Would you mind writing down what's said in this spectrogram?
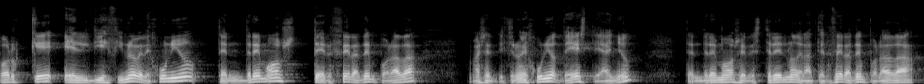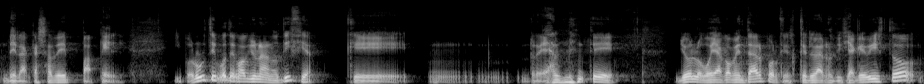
porque el 19 de junio tendremos tercera temporada, además el 19 de junio de este año, tendremos el estreno de la tercera temporada de La Casa de Papel. Y por último tengo aquí una noticia que mm, realmente yo lo voy a comentar porque es que es la noticia que he visto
